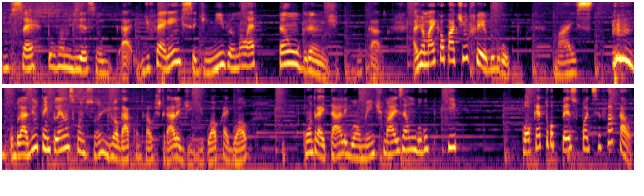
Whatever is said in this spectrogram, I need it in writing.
um certo, vamos dizer assim, a diferença de nível não é tão grande, no caso. A Jamaica é o patinho feio do grupo, mas o Brasil tem plenas condições de jogar contra a Austrália de, igual para igual, contra a Itália igualmente, mas é um grupo que qualquer tropeço pode ser fatal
